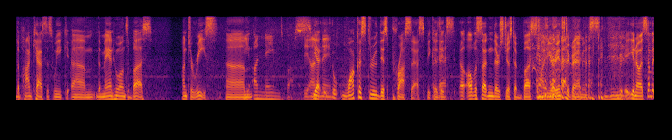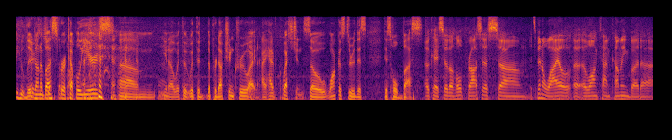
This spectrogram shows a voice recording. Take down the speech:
the podcast this week, um, the man who owns a bus Hunter Reese. Um, the unnamed bus. The yeah, walk us through this process because Okay. it's uh, all of a sudden there's just a bus on your Instagram. And it's, you know, as somebody who lived There's on a bus just a for a couple of years, um, you know, with the with the, the production crew, Yeah. I, I have questions. So walk us through this this whole bus. Okay, so the whole process, um, it's been a while, a, a long time coming, but uh,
